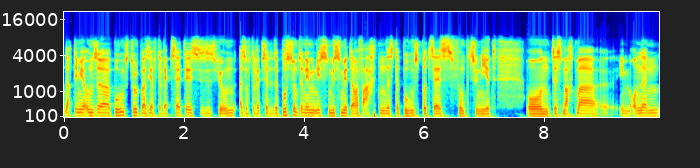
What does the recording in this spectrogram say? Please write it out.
nachdem ja unser Buchungstool quasi auf der Webseite ist, ist es für uns, also auf der Webseite der Busunternehmen ist, müssen wir darauf achten, dass der Buchungsprozess funktioniert. Und das macht man äh, im Online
